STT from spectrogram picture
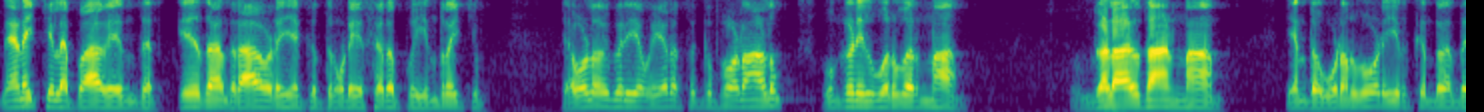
நினைக்கல பாவேந்தர். இதுதான் திராவிட இயக்கத்தினுடைய சிறப்பு இன்றைக்கும். எவ்வளோ பெரிய உயரத்துக்கு போனாலும் உங்களில் ஒருவர் நான் உங்களால் தான் நான் என்ற உணர்வோடு இருக்கின்ற அந்த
